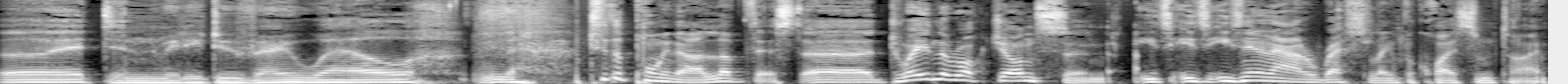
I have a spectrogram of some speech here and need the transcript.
uh, it didn't really do very well. to the point that I love this. Uh, Dwayne the Rock Johnson, he's, he's he's in and out of wrestling for quite some time.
